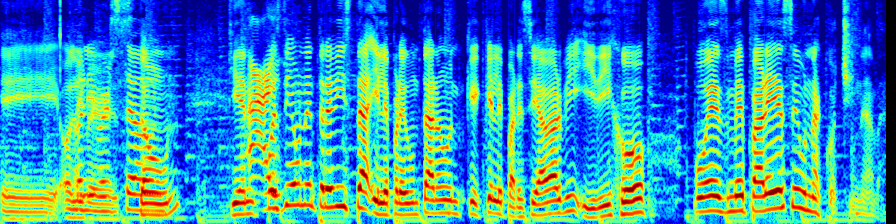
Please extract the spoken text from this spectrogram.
eh, Oliver, Oliver Stone. Stone. Quien Ay. pues dio una entrevista y le preguntaron qué le parecía a Barbie y dijo, pues me parece una cochinada,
